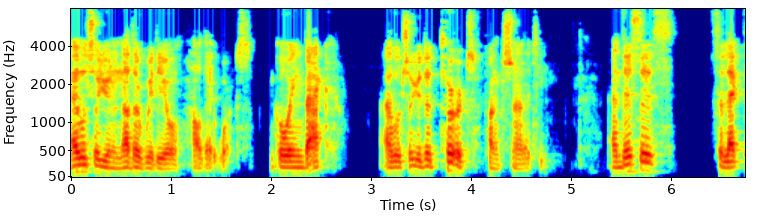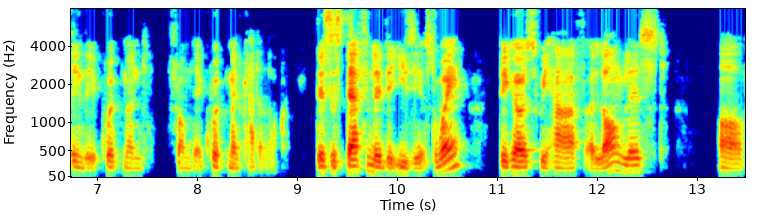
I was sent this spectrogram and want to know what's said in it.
I will show you in another video how that works. Going back, I will show you the third functionality, and this is selecting the equipment from the equipment catalog. This is definitely the easiest way because we have a long list of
